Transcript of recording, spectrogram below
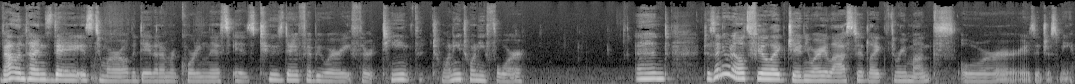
Valentine's Day is tomorrow. The day that I'm recording this is Tuesday, February 13th, 2024. And does anyone else feel like January lasted like three months, or is it just me?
